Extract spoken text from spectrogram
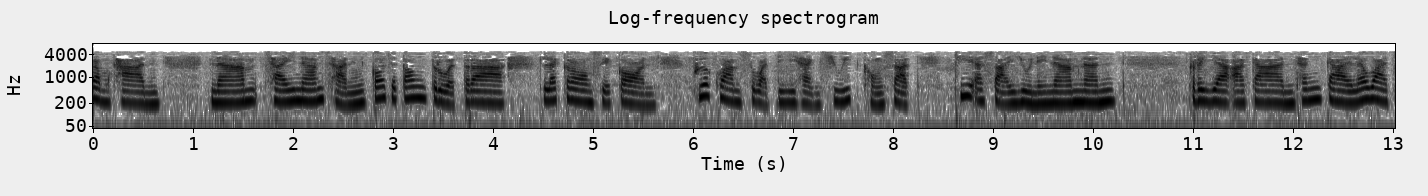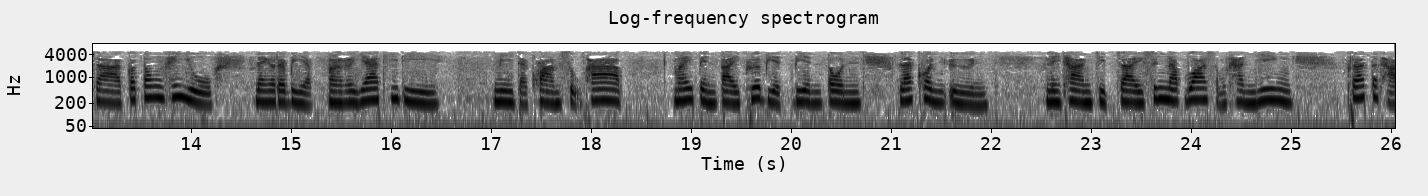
รำคาญ น้ำใช้น้ำฉันก็จะต้องตรวจตราและกรองเสียก่อน เพื่อความสวัสดีแห่งชีวิตของสัตว์ที่อาศัยอยู่ในน้ำนั้น กริยาอาการทั้งกายและวาจาก็ต้องให้อยู่ในระเบียบมารยาทที่ดี มีแต่ความสุภาพ ไม่เป็นไปเพื่อเบียดเบียนตนและคนอื่น ในทางจิตใจซึ่งนับว่าสำคัญยิ่งพระตถา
